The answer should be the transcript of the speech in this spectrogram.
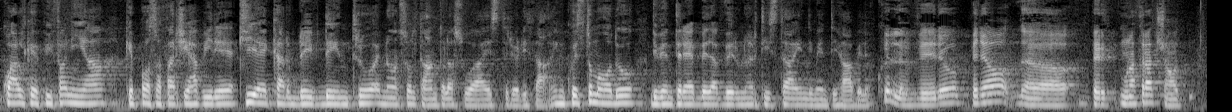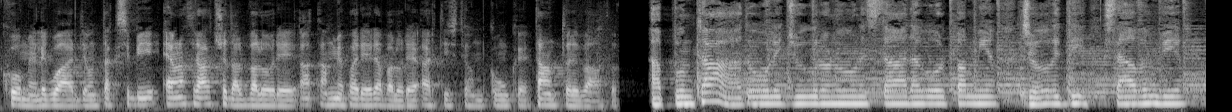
qualche epifania che possa farci capire chi è Carl Brave dentro e non soltanto la sua esteriorità. In questo modo diventerebbe davvero un artista indimenticabile. Quello è vero, però uh, per una traccia come Le Guardie o un Taxi B è una traccia dal valore, a, a mio parere, a valore artistico comunque tanto elevato. Appuntato, le giuro non è stata colpa mia, giovedì stavo in via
